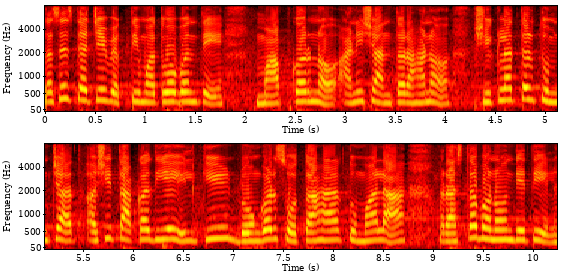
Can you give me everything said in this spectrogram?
तसेच त्याचे व्यक्तिमत्व बनते. माफ करणं आणि शांत राहणं शिकलात तर तुमच्यात अशी ताकद येईल की डोंगर स्वतः तुम्हाला रास्ता बनवून देतील.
